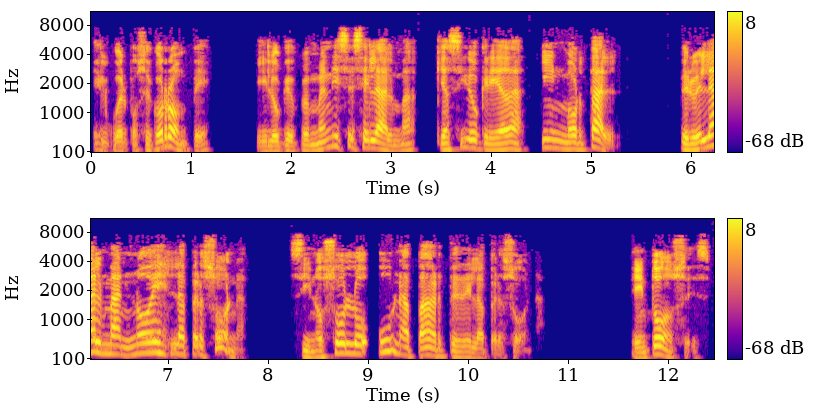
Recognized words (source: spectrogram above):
El cuerpo se corrompe y lo que permanece es el alma que ha sido creada inmortal, pero el alma no es la persona, sino solo una parte de la persona. Entonces,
